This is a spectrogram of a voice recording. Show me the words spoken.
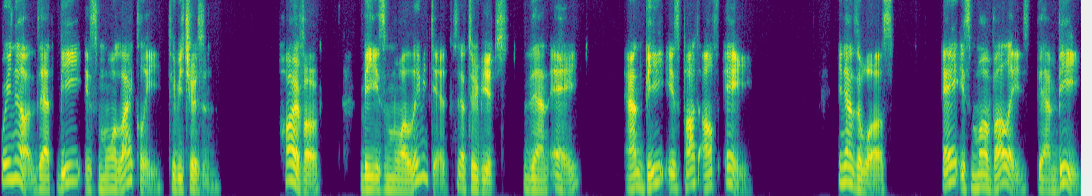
We know that B is more likely to be chosen. However, B is more limited attributes than A, and B is part of A. In other words, A is more valid than B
